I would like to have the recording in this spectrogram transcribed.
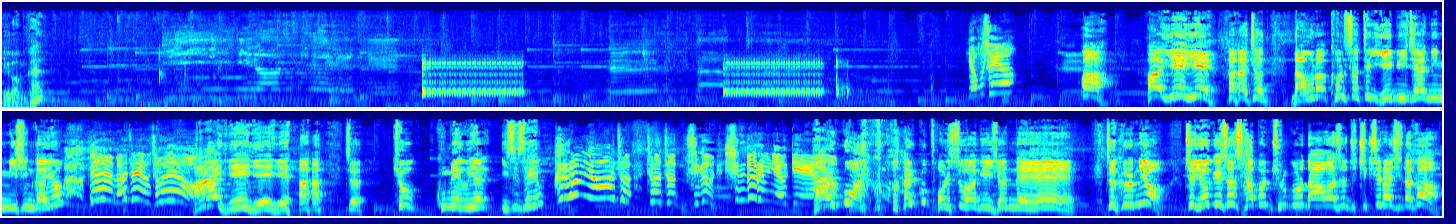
이건가? 여보세요? 아, 아, 예, 예. 아, 저, 나훈아 콘서트 예비자님이신가요? 네, 맞아요. 저예요. 아, 예, 예, 예. 아, 저, 표 구매 의향 있으세요? 그럼요. 저, 저, 저 지금 신도림역이에요. 아이고, 아이고, 아이고, 벌써 와 계셨네. 저, 그럼요. 저, 여기서 4번 출구로 나와서 직진하시다가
